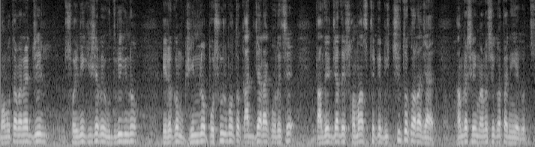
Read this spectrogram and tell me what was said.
মমতা ব্যানার্জির সৈনিক হিসেবে উদ্বিগ্ন, এরকম ঘৃণ্য পশুর মতো কাজ যারা করেছে, তাদের যাতে সমাজ থেকে বিচ্যুত করা যায়, আমরা সেই মানসিকতা নিয়ে এগোচ্ছি।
